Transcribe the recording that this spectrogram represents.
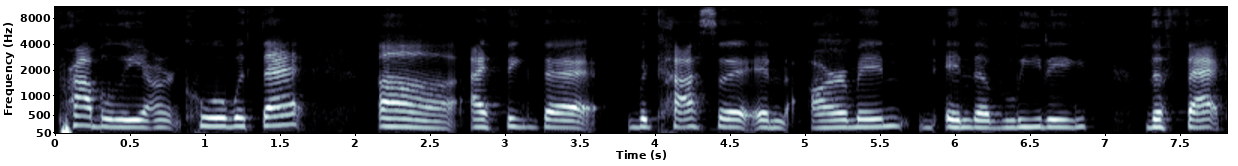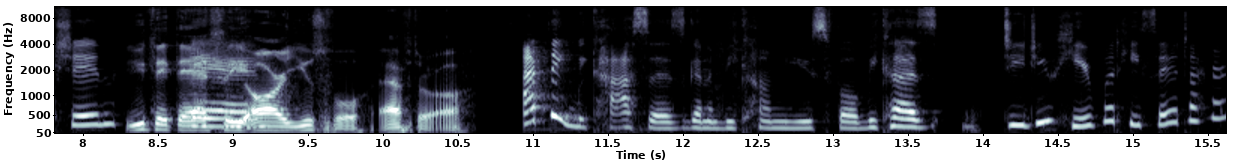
probably aren't cool with that. Uh, I think that Mikasa and Armin end up leading the faction You think they actually And- are useful after all? I think Mikasa is going to become useful because did you hear what he said to her?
